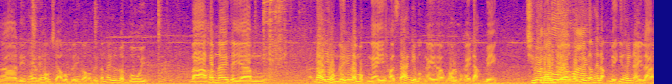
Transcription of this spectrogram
ờ, đi theo để hỗ trợ hùng lý và hùng lý cảm thấy rất là vui. Và hôm nay thì đối với hùng lý là một ngày hồi sáng giờ một ngày là gọi là một ngày đặc biệt chưa bao 50 giờ lý ai? cảm thấy đặc biệt như thế này là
